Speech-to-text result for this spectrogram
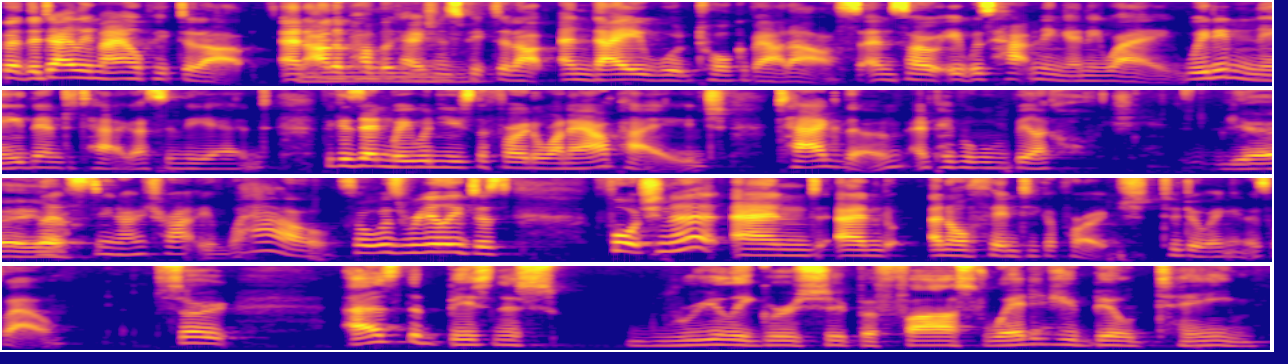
But the Daily Mail picked it up, and other publications mm. picked it up, and they would talk about us, and so it was happening anyway. We didn't need them to tag us in the end, because then we would use the photo on our page, tag them, and people would be like, holy shit Yeah, yeah. let's you know try wow so it was really just fortunate and and an authentic approach to doing it as well So, as the business really grew super fast, where did you build team?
